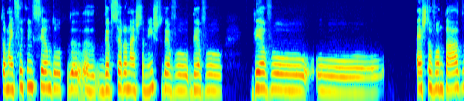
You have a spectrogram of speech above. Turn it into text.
também fui conhecendo, devo ser honesta nisto, devo, devo, devo o, esta vontade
